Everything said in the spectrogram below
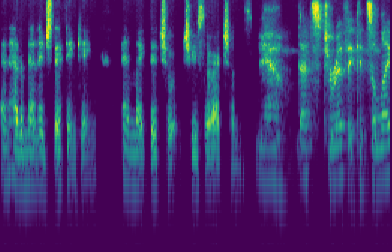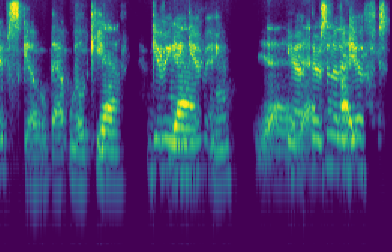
and how to manage their thinking and make their cho- choose their actions. Yeah, that's terrific. It's a life skill that will keep yeah. giving yeah. and giving. Yeah, yeah, yeah. There's another I, gift.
